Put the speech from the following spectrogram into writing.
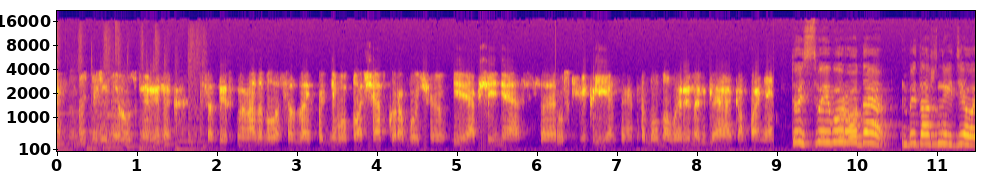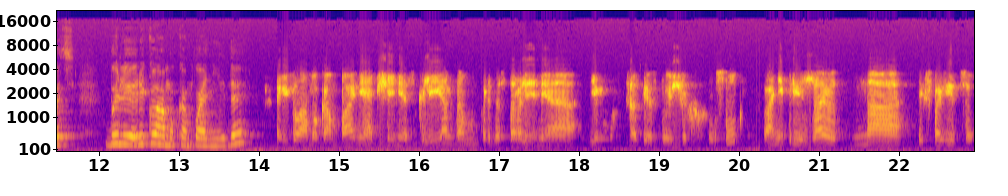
Мне выделили русский рынок, соответственно, надо было создать под него площадку рабочую и общение с русскими клиентами. Это был новый рынок для компании. То есть своего рода вы должны делать были рекламу компании, да? Рекламу компании, общение с клиентом, предоставление им соответствующих услуг. Они приезжают на экспозицию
